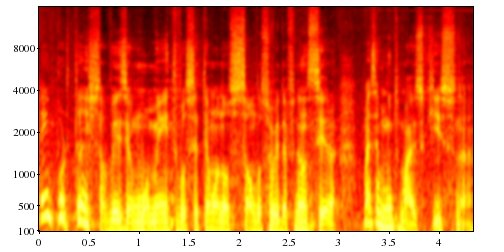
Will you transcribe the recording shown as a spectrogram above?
É importante, talvez, em algum momento, você ter uma noção da sua vida financeira, mas é muito mais do que isso, né?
